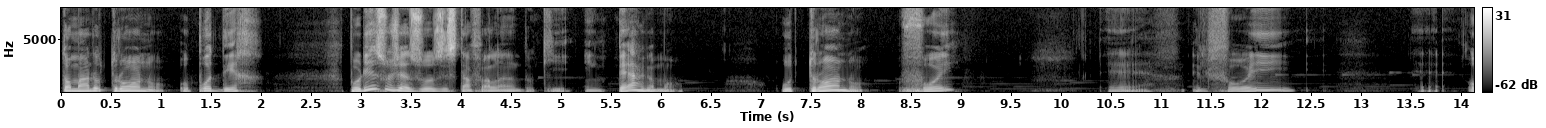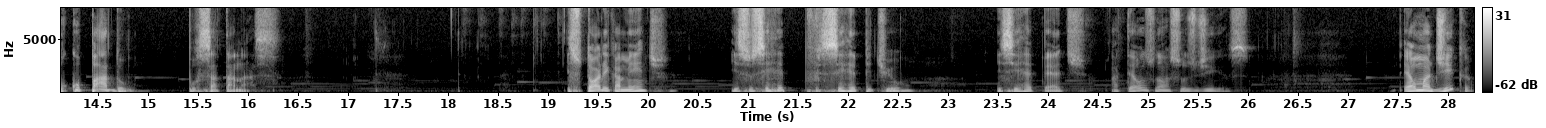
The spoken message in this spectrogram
Tomar o trono, o poder. Por isso Jesus está falando que em Pérgamo o trono foi é, ele foi é, ocupado por Satanás. Historicamente, isso se, re, se repetiu e se repete até os nossos dias. É uma dica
